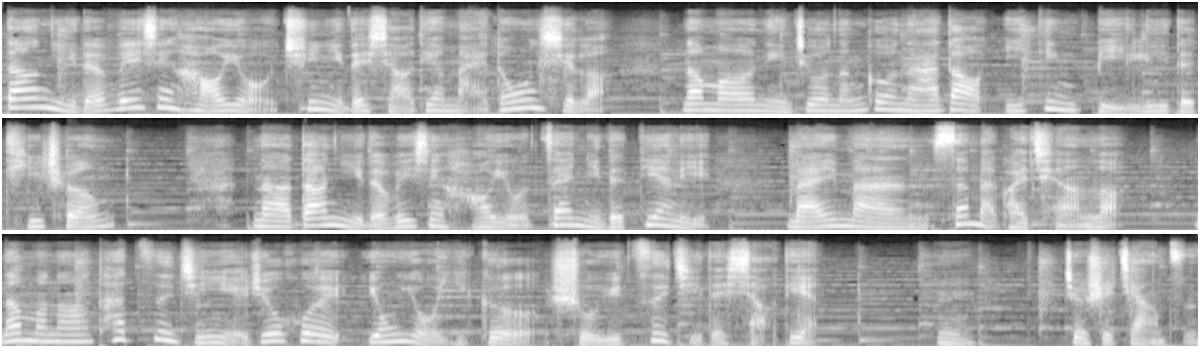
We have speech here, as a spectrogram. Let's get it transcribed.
当你的微信好友去你的小店买东西了，那么你就能够拿到一定比例的提成。那当你的微信好友在你的店里买满三百块钱了，那么呢他自己也就会拥有一个属于自己的小店。嗯，就是这样子，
